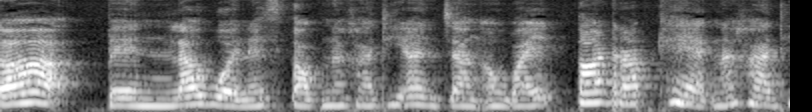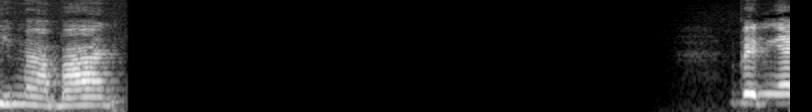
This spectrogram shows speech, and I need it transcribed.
ก็เป็นเหล้าบ๊วยในสต็อกนะคะ ที่อันจังเอาไว้ต้อนรับแขกนะคะที่มาบ้าน เป็นไง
